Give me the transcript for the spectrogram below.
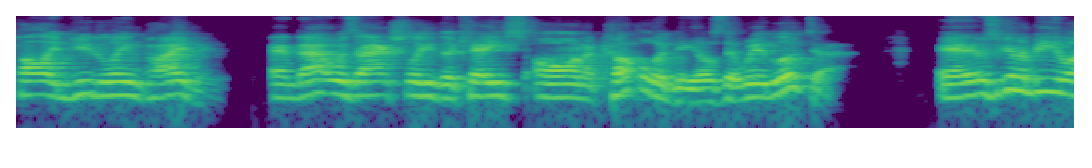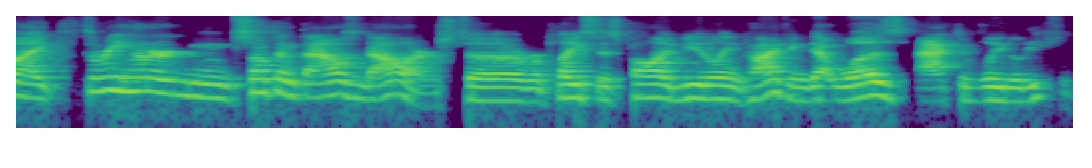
polybutylene piping. And that was actually the case on a couple of deals that we had looked at. And it was going to be like 300 and something thousand dollars to replace this polybutylene piping that was actively leaking.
